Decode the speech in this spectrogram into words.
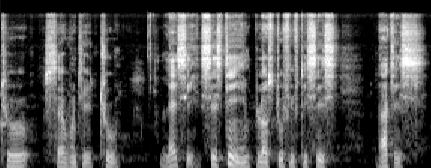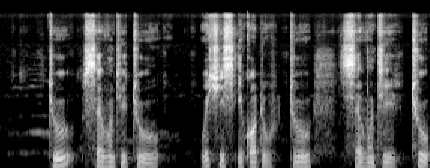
272. Let's see, 16 plus 256, that is 272, which is equal to 272,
